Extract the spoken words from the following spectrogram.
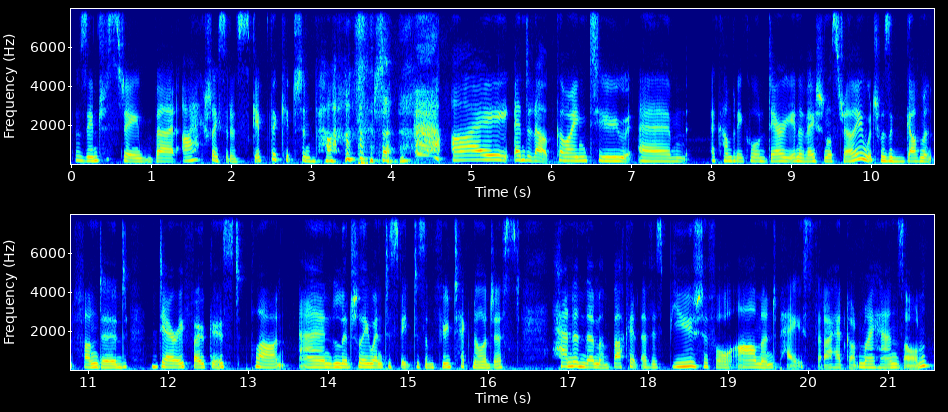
It was interesting, but I actually sort of skipped the kitchen part. I ended up going to um, a company called Dairy Innovation Australia, which was a government funded dairy focused plant, and literally went to speak to some food technologists, handed them a bucket of this beautiful almond paste that I had gotten my hands on.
